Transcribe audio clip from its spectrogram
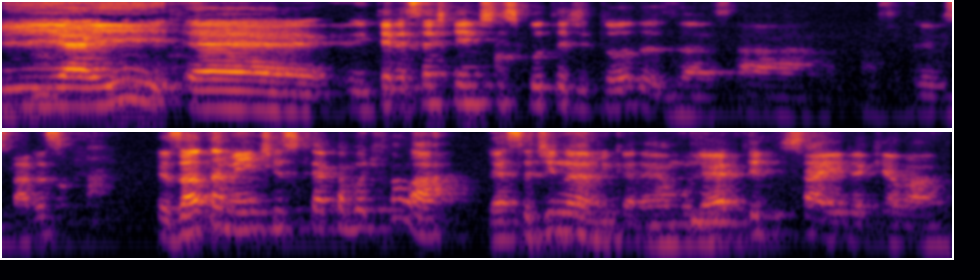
E aí, é interessante que a gente escuta de todas as, as entrevistadas exatamente isso que acabou de falar, dessa dinâmica, né? A mulher teve que sair daquela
